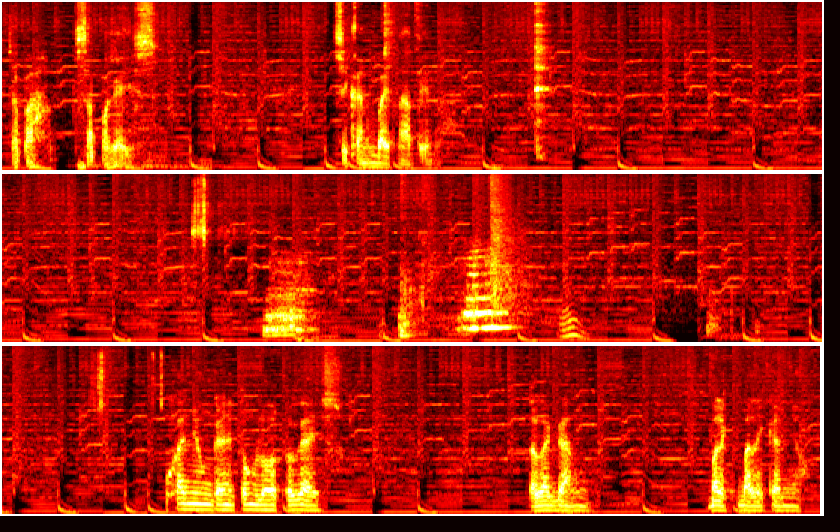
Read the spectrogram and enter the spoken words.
Isa pa, isa pa guys. Second bite natin. Mm. Bukan yung ganitong loto guys. Talagang balik-balikan nyo.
